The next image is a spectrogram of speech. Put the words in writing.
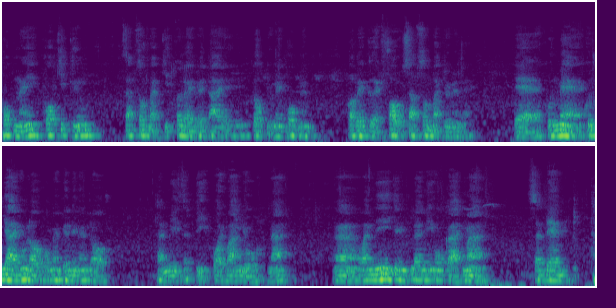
พบไหนพบคิดถึงทรัพย์สมบัติจิตก็เลยไปตายตกอยู่ในภพนั้นก็ไปเกิดเฝ้าทรัพย์สมบัติอยู่นั่นแหละแต่คุณแม่คุณยายของเราคงไม่เป็นอย่างนั้นหรอกท่านมีสติปล่อยวางอยู่นะวันนี้จึงเลยมีโอกาสมาแสดงท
